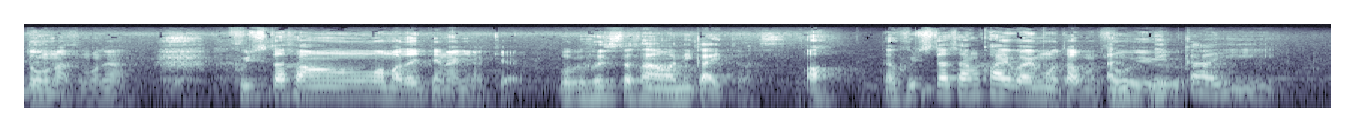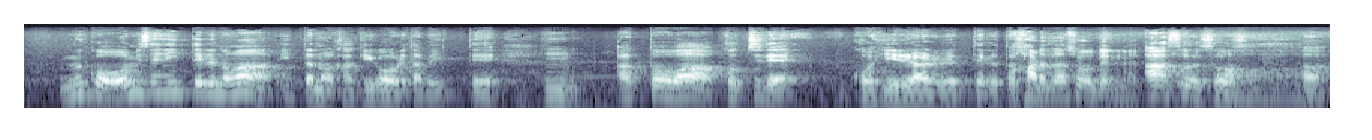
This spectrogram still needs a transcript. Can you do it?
ドーナツもね。藤田さんはまだ行ってないんやっけ？僕藤田さんは2回行ってます。あ藤田さん界隈も多分あそういう。2回向こうお店に行ってるのは行ったのはかき氷食べ行ってうん。あとはこっちでコーヒー入れられてる時原田商店のやつ？あそうですそうです。は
